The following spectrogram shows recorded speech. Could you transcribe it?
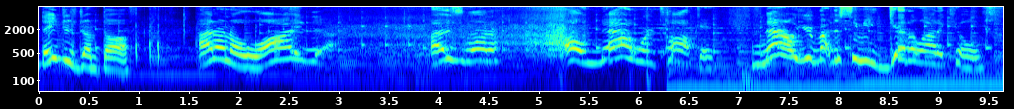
they just jumped off. I don't know why. I just wanna. Oh, now we're talking. Now you're about to see me get a lot of kills.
